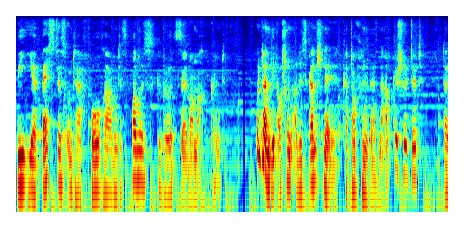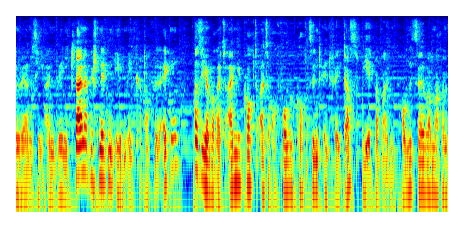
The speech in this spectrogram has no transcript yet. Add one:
wie ihr bestes und hervorragendes Pommesgewürz selber machen könnt. Und dann geht auch schon alles ganz schnell. Kartoffeln werden abgeschüttet, dann werden sie ein wenig kleiner geschnitten, eben in Kartoffelecken da sie ja bereits eingekocht, also auch vorgekocht sind, entfällt das, wie etwa beim Pommes selber machen.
